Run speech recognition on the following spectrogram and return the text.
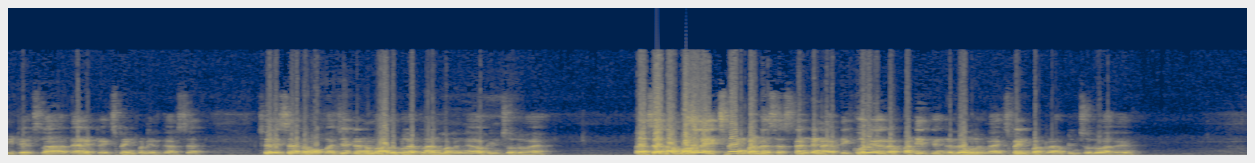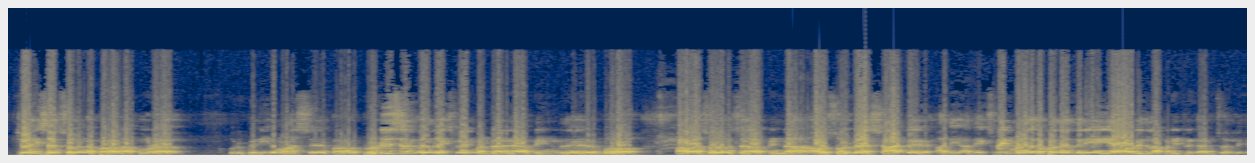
டீட்டெயில்ஸ்லாம் டைரக்டர் எக்ஸ்பிளைன் பண்ணியிருக்காரு சார் சரி சார் நம்ம பட்ஜெட் என்னமோ அதுக்குள்ள பிளான் பண்ணுங்க அப்படின்னு சொல்லுவேன். சார் நான் முதல்ல எக்ஸ்பிளைன் பண்றேன் சார். ஸ்டண்ட் நான் எப்படி கோரியோகிராஃப் பண்ணியிருக்கேங்கிறத உங்களுக்கு நான் எக்ஸ்பிளைன் பண்றேன் அப்படின்னு சொல்லுவாரு. சரி சார் சொல்லுங்க. பரவாயில்ல அப்போ கூட ஒரு பெரிய மாஸ்டர் பரவாயில்ல ப்ரொடியூசருக்கு வந்து எக்ஸ்பிளைன் பண்றாரு அப்படிங்கிறது ரொம்ப ஆமா சொல்லுங்க சார் அப்படின்னா அவர் சொல்ற ஷார்ட் அது அதை எக்ஸ்பிளைன் பண்ணதுக்கு அப்புறம் தான் தெரியும் ஏன் அவர் இதெல்லாம் பண்ணிட்டு இருக்காருன்னு சொல்லி.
